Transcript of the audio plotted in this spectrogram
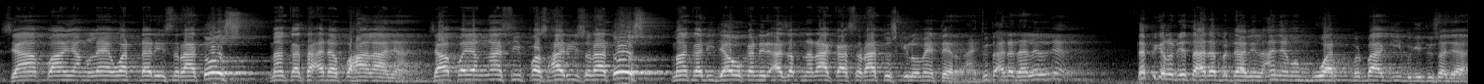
siapa yang lewat dari 100, maka tak ada pahalanya. Siapa yang ngasih pas hari 100, maka dijauhkan dari azab neraka 100 km. Nah, itu tak ada dalilnya. Tapi kalau dia tak ada berdalil hanya membuat berbagi begitu saja.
